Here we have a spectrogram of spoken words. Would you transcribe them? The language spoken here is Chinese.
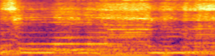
记忆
